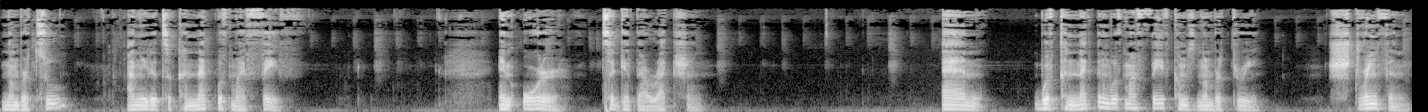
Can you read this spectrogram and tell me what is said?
Number two, I needed to connect with my faith in order to get direction. And with connecting with my faith comes number three, strengthen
